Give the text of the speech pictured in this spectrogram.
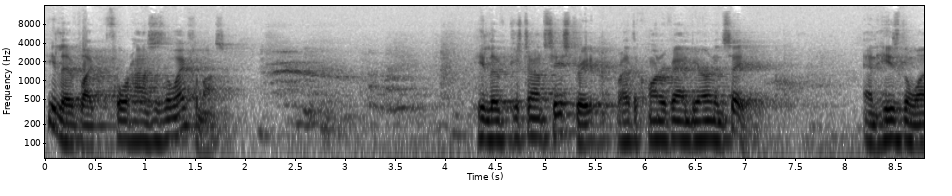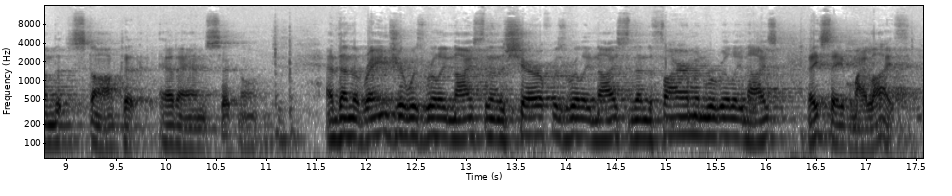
he lived like four houses away from us. He lived just down C Street, right at the corner of Van Buren and C. And he's the one that stopped at, at Ann's signal. And then the ranger was really nice, and then the sheriff was really nice, and then the firemen were really nice. They saved my life.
